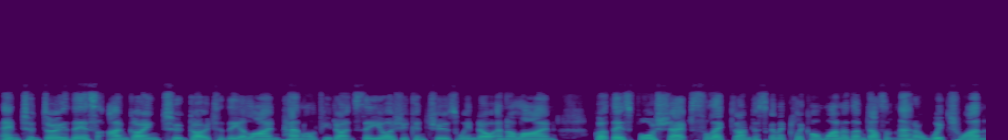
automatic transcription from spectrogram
And to do this, I'm going to go to the align panel. If you don't see yours, you can choose window and align. I've got these four shapes selected. I'm just going to click on one of them. Doesn't matter which one,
